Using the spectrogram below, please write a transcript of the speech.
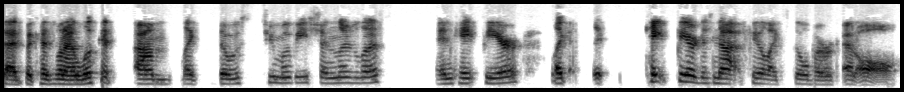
said, because when I look at um like those two movies, Schindler's List and Cape Fear, like it, Cape Fear does not feel like Spielberg at all.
